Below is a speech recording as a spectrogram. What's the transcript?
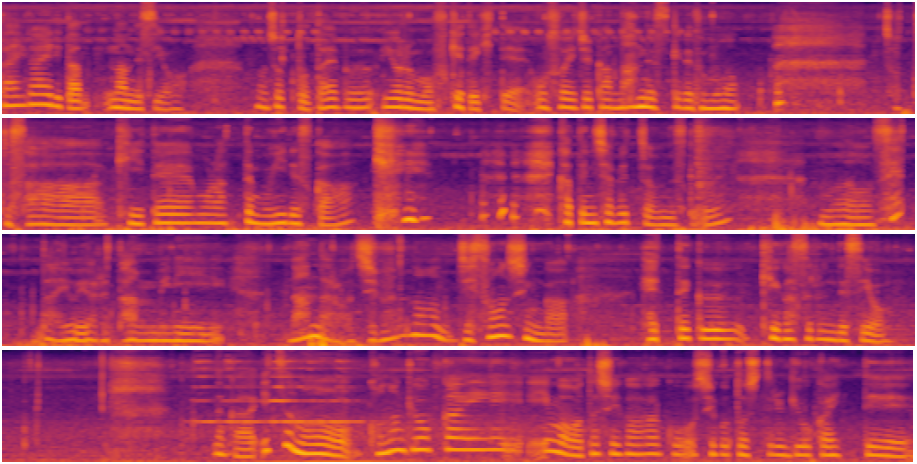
待帰りだなんですよ。もうちょっとだいぶ夜も更けてきて遅い時間なんですけれども。ちょっとさ聞いてもらってもいいですか？勝手に喋っちゃうんですけどね。もう接待をやるたんびに何だろう自分の自尊心が減ってく気がするんですよ。なんかいつもこの業界今私がこう仕事してる業界って、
